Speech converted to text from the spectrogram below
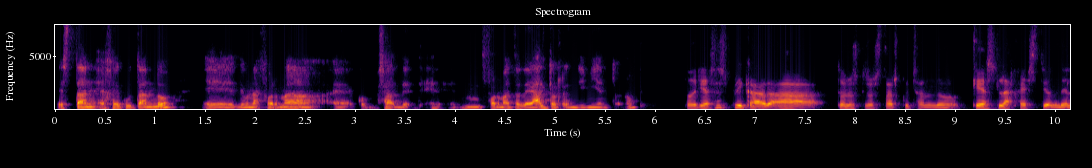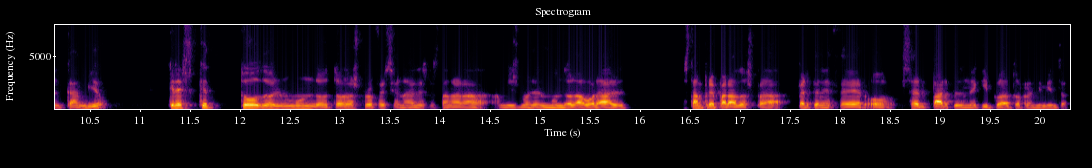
están ejecutando eh, de una forma, eh, o sea, un formato de alto rendimiento. ¿no? ¿Podrías explicar a todos los que nos están escuchando qué es la gestión del cambio? ¿Crees que todo el mundo, todos los profesionales que están ahora mismo en el mundo laboral están preparados para pertenecer o ser parte de un equipo de alto rendimiento?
